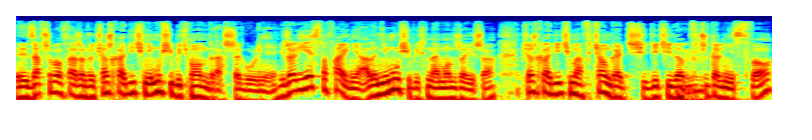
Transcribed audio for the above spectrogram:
Y, zawsze powtarzam, że książka dla dzieci nie musi być mądra szczególnie. Jeżeli jest to fajnie, ale nie musi być najmądrzejsza. Książka dla dzieci ma wciągać dzieci do, mm. w czytelnictwo,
